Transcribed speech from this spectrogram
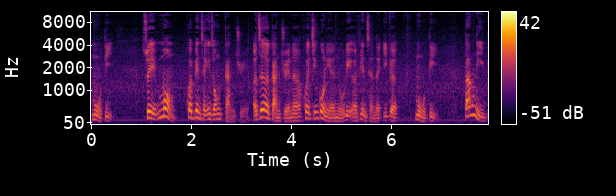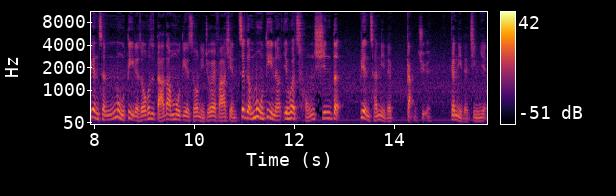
目的，所以梦会变成一种感觉，而这个感觉呢，会经过你的努力而变成了一个目的。当你变成目的的时候，或是达到目的的时候，你就会发现这个目的呢，又会重新的变成你的感觉跟你的经验。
